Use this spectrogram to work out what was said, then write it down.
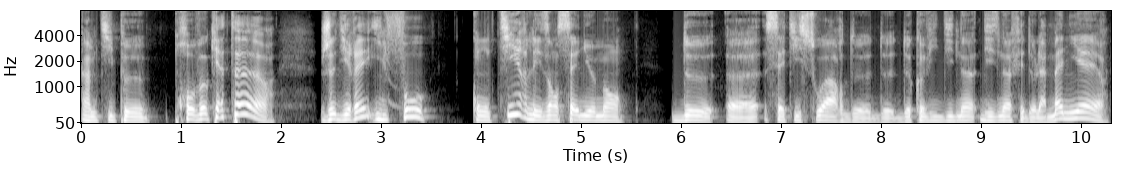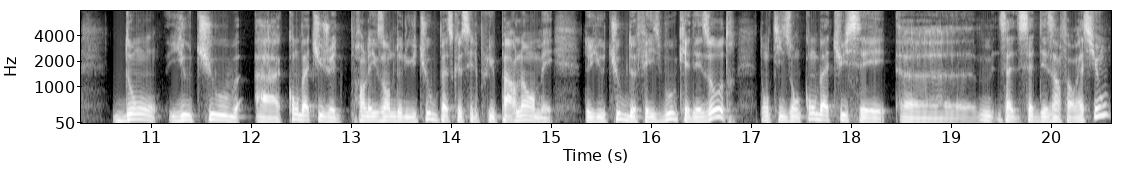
un petit peu provocateur. Je dirais, il faut qu'on tire les enseignements de euh, cette histoire de, de, de Covid-19 et de la manière dont YouTube a combattu, je prends l'exemple de YouTube parce que c'est le plus parlant, mais de YouTube, de Facebook et des autres, dont ils ont combattu euh, cette désinformation,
